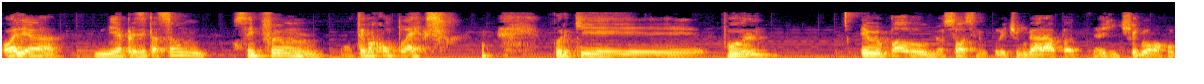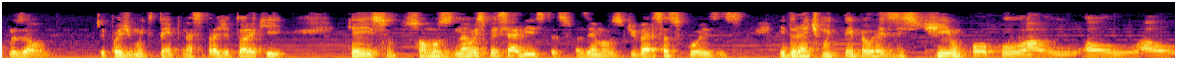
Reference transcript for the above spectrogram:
Olha, minha apresentação sempre foi um, um tema complexo, porque por eu e o Paulo, meu sócio no coletivo Garapa, a gente chegou a uma conclusão depois de muito tempo nessa trajetória que que é isso, somos não especialistas, fazemos diversas coisas e durante muito tempo eu resisti um pouco ao, ao, ao,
